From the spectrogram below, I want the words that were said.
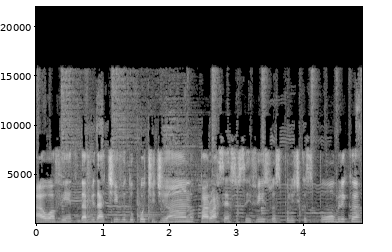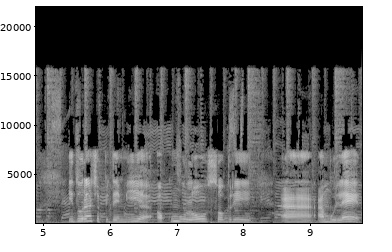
ao ambiente da vida ativa do cotidiano, para o acesso ao serviço, às políticas públicas. E durante a epidemia, acumulou sobre a, a mulher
